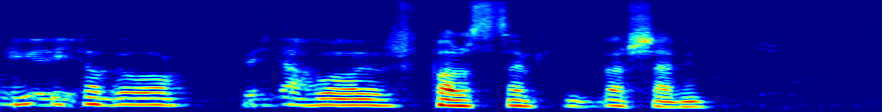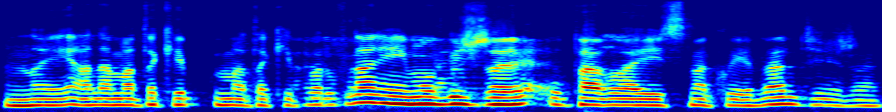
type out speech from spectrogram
i, i to było to było już w Polsce, w Warszawie. No i Anna ma takie, ma takie porównanie i mówi, że u Pawła jej smakuje bardziej, że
